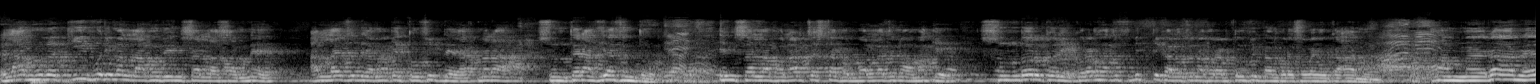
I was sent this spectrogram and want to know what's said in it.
লাভ হবে কি পরিমাণ লাভ হবে ইনশাল্লাহ সামনে? আল্লাহ যদি আমাকে তৌফিক দেয় আপনারা শুনতে রাজি আছেন তো? ইনশাল্লাহ বলার চেষ্টা করব আল্লাহ যেন আমাকে সুন্দর করে কোরআন হাদিস ভিত্তিক আলোচনা করার তৌফিক দান করে সবাই হোক আমরা রে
